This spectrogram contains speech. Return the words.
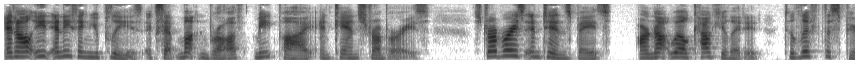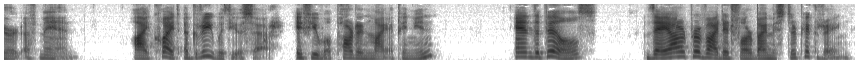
And I'll eat anything you please except mutton broth, meat pie, and canned strawberries. Strawberries in tins, Bates, are not well calculated to lift the spirit of man." "I quite agree with you, sir, if you will pardon my opinion." "And the bills?" "They are provided for by Mr. Pickering.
